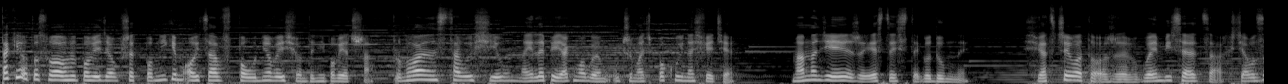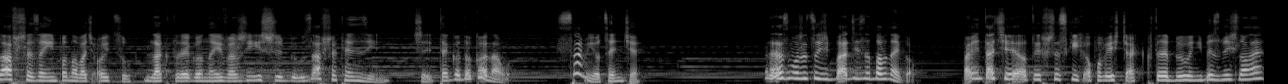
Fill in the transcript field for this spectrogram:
Takie oto słowa wypowiedział przed pomnikiem ojca w południowej świątyni powietrza. Próbowałem z całych sił, najlepiej jak mogłem, utrzymać pokój na świecie. Mam nadzieję, że jesteś z tego dumny. Świadczyło to, że w głębi serca chciał zawsze zaimponować ojcu, dla którego najważniejszy był zawsze Tenzin. Czy tego dokonał? Sami ocencie. A teraz może coś bardziej zabawnego. Pamiętacie o tych wszystkich opowieściach, które były niby zmyślone?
